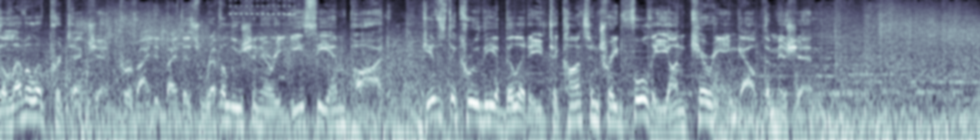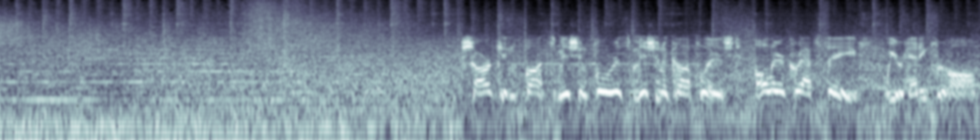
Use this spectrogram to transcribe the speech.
The level of protection provided by this revolutionary ECM pod gives the crew the ability to concentrate fully on carrying out the mission. Shark and Fox mission force, mission accomplished. All aircraft safe. We are heading for home.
